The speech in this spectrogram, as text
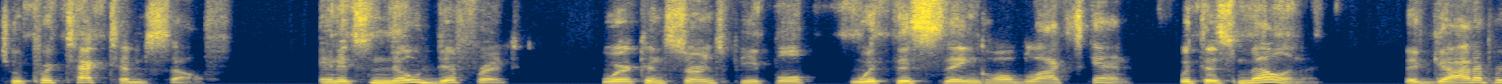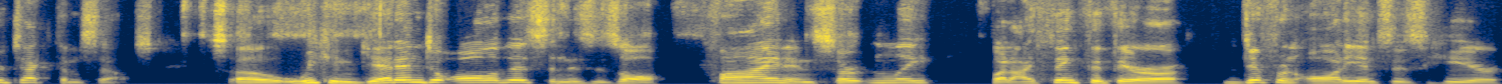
to protect himself. And it's no different where it concerns people with this thing called black skin, with this melanin. They've got to protect themselves. So we can get into all of this, and this is all fine and certainly, but I think that there are different audiences here,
